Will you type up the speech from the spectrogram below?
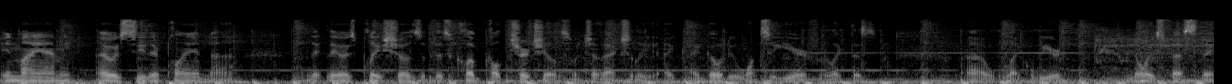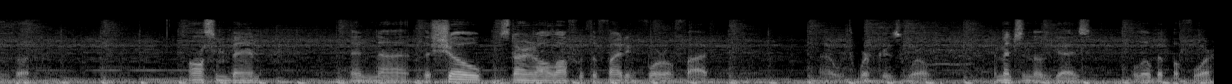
in Miami. I always see they're playing. Uh, they, they always play shows at this club called Churchill's, which I've actually I, I go to once a year for like this uh, like weird noise fest thing. But awesome band, and uh, the show started all off with the Fighting 405 uh, with Workers World. I mentioned those guys a little bit before,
